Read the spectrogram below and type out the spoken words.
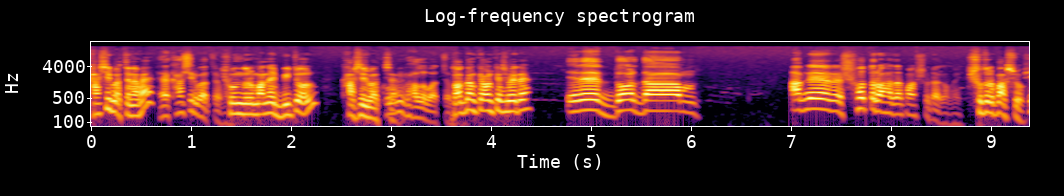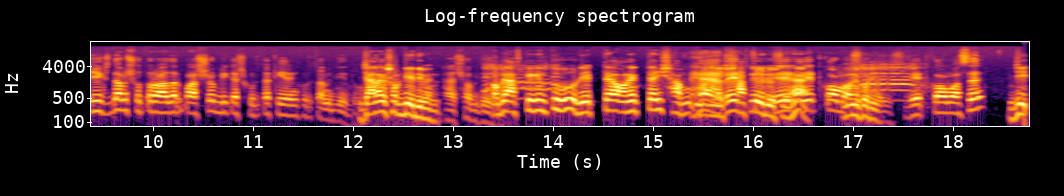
খাসির বাচ্চা না ভাই? হ্যাঁ খাসির বাচ্চা সুন্দর মানে বিটল খাসির বাচ্চা। খুবই ভালো বাচ্চা তার দাম কেমন কেসে ভাই এর দর দাম আপনার সতেরো হাজার পাঁচশো টাকা ভাই। সতেরো পাঁচশো? ফিক্স দাম সতেরো হাজার পাঁচশো বিকাশ খুচরা কেরেন খুচরা আমি দিয়ে দেবো। যা লাগে সব দিয়ে দিবেন? হ্যাঁ সব দিয়ে তবে আজকে কিন্তু রেটটা অনেকটাই হ্যাঁ মানে রেট হ্যাঁ রেট কম মনে আছে রেট কম আছে। জি।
